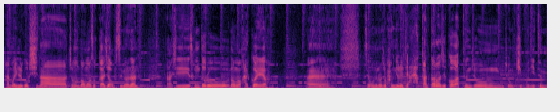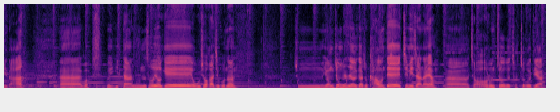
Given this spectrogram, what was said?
한번 7시나 좀 넘어서까지 없으면은 다시 송도로 넘어갈 거예요. 에, 그래서 오늘은 좀 확률이 약간 떨어질 것 같은 좀, 좀 기분이 듭니다. 아, 뭐, 일단 운서역에 오셔가지고는 좀 영종에서 여기가 좀 가운데쯤이잖아요. 아, 저 오른쪽 저쪽 어디야?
